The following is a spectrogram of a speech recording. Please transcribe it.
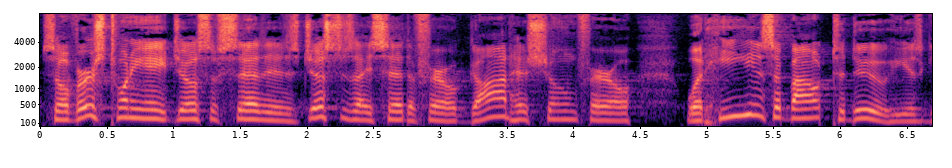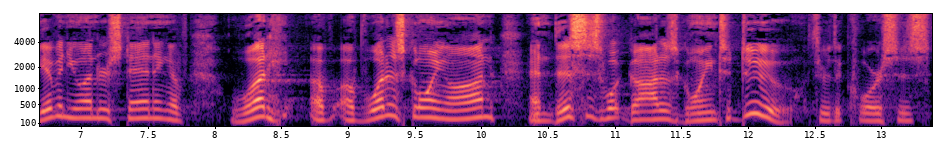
So, verse 28, Joseph said, It is just as I said to Pharaoh, God has shown Pharaoh what he is about to do. He has given you understanding of what, of, of what is going on, and this is what God is going to do through the courses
